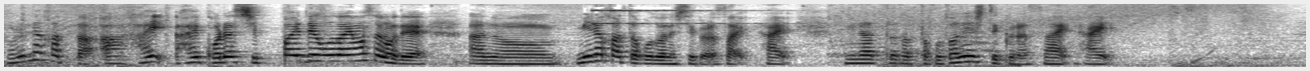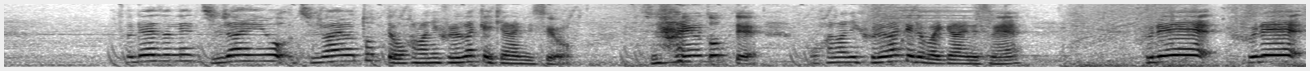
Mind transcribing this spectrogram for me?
取れなかった。あはいはいこれは失敗でございますのであのー見なかったことにしてください。はい。見なかったことにしてください。はい。とりあえずね地雷を地雷を取ってお花に触れなきゃいけないんですよ。地雷を取ってお花に触れなければいけないんですね。触れ触れ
